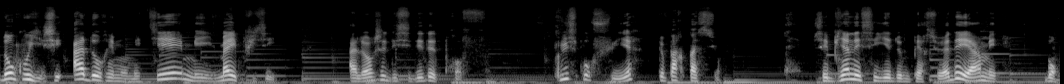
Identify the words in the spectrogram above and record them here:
Donc oui, j'ai adoré mon métier, mais il m'a épuisé. Alors j'ai décidé d'être prof plus pour fuir que par passion. J'ai bien essayé de me persuader, hein, mais bon,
